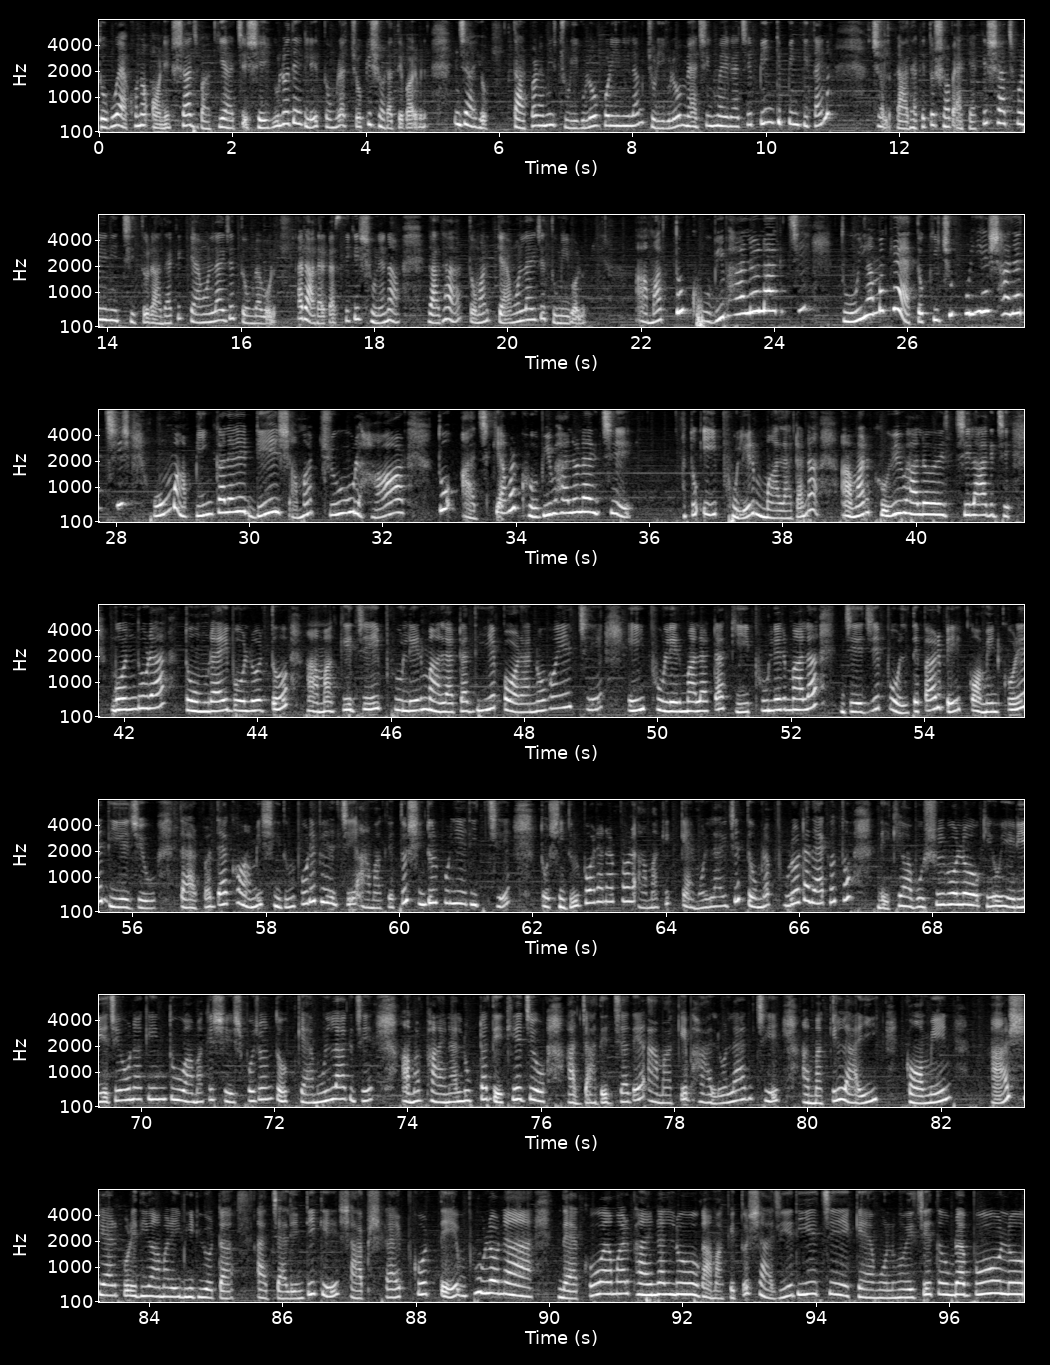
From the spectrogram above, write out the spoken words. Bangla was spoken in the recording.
তবু এখনও অনেক সাজ বাকি আছে। সেইগুলো দেখলে তোমরা চোখই সরাতে পারবে না। যাই হোক, তারপর আমি চুড়িগুলোও পরিয়ে নিলাম। চুড়িগুলোও ম্যাচিং হয়ে গেছে। পিঙ্কি পিঙ্কি, তাই না? চলো, রাধাকে তো সব একে একে সাজ পরিয়ে নিচ্ছি। তো রাধাকে কেমন লাগছে তোমরা বলো। আর রাধার কাছ থেকে শুনে নাও, রাধা, তোমার কেমন লাগছে তুমি বলো। আমার তো খুবই ভালো লাগছে। তুই আমাকে এত কিছু পরিয়ে সাজাচ্ছিস। ও মা পিঙ্ক কালারের ড্রেস আমার চুল, হার। তো আজকে আমার খুবই ভালো লাগছে। তো এই ফুলের মালাটা না আমার খুবই ভালো হয়েছে লাগছে। বন্ধুরা তোমরাই বলো তো, আমাকে যে ফুলের মালাটা দিয়ে পরানো হয়েছে, এই ফুলের মালাটা কি ফুলের মালা? যে যে বলতে পারবে কমেন্ট করে দিয়ে যেও। তারপর দেখো আমি সিঁদুর পরে ফেলছি, আমাকে তো সিঁদুর পরিয়ে দিচ্ছে। তো সিঁদুর পরানোর পর আমাকে কেমন লাগছে তোমরা পুরোটা দেখো তো। দেখে অবশ্যই বলো, কেউ এড়িয়ে যেও না কিন্তু, আমাকে শেষ পর্যন্ত কেমন লাগছে, আমার ফাইনাল লুকটা দেখেছ? আর যাদের যাদের আমাকে ভালো লাগছে, আমাকে লাইক কমেন্ট আর শেয়ার করে দিও আমার এই ভিডিওটা। আর চ্যানেলটিকে সাবস্ক্রাইব করতে ভুলো না। দেখো আমার ফাইনাল লুক আমাকে তো সাজিয়ে দিয়েছে, কেমন হয়েছে তোমরা বলো।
